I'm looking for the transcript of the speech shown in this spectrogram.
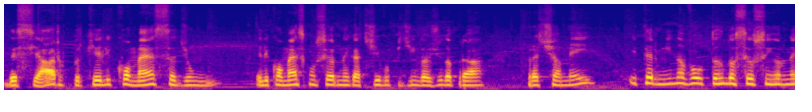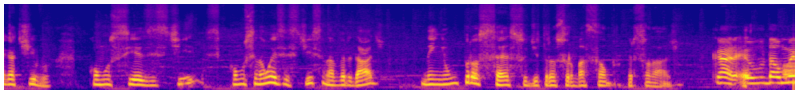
desse arco, porque ele começa de um ele começa com o Senhor Negativo pedindo ajuda para para Tia May e termina voltando a ser o Senhor Negativo, como se existisse, como se não existisse, na verdade, nenhum processo de transformação pro personagem. Cara, eu vou dar uma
